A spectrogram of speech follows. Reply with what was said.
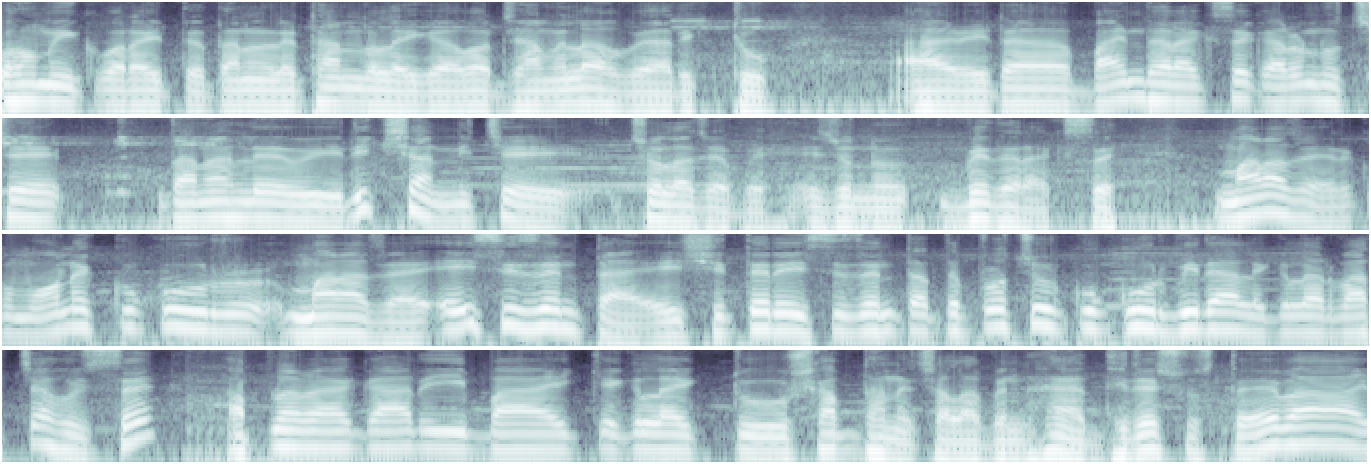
কমই করাইতে তা নাহলে ঠান্ডা লেগে আবার ঝামেলা হবে আর একটু আর এটা বাইন্ধা রাখছে কারণ হচ্ছে তা নাহলে ওই রিক্সার নিচে চলে যাবে, এই জন্য বেঁধে রাখছে। মারা যায় এরকম অনেক কুকুর মারা যায়। এই সিজনটা, এই শীতের এই সিজনটাতে প্রচুর কুকুর, বিড়াল এগুলার বাচ্চা হয়েছে আপনারা গাড়ি, বাইক এগুলা একটু সাবধানে চালাবেন। হ্যাঁ ধীরে সুস্থে। ভাই,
